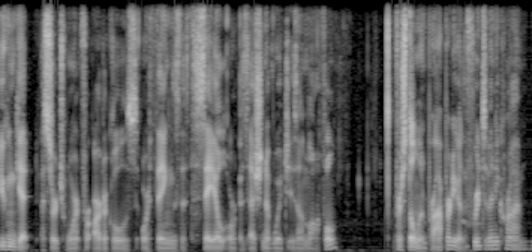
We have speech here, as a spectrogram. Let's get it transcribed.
You can get a search warrant for articles or things the sale or possession of which is unlawful, for stolen property or the fruits of any crime,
